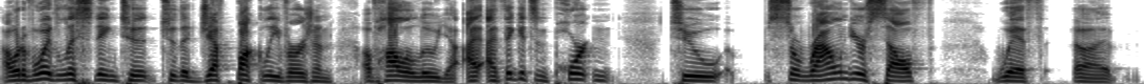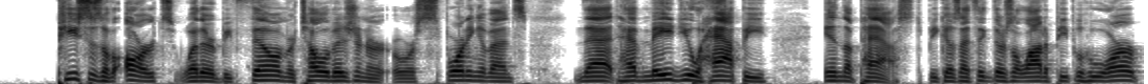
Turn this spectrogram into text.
I would avoid listening to to the Jeff Buckley version of Hallelujah. I, I think it's important to surround yourself with uh, pieces of art, whether it be film or television or, or sporting events, that have made you happy in the past. Because I think there's a lot of people who are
